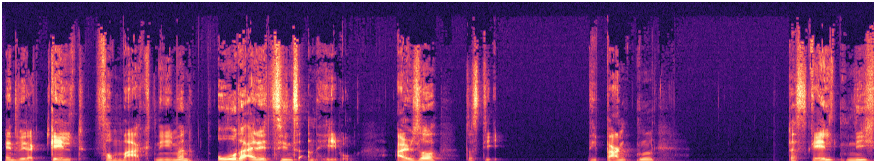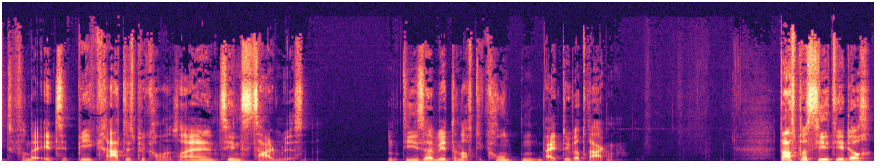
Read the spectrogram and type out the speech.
entweder Geld vom Markt nehmen oder eine Zinsanhebung. Also, dass die, die Banken das Geld nicht von der EZB gratis bekommen, sondern einen Zins zahlen müssen. Und dieser wird dann auf die Kunden weiter übertragen. Das passiert jedoch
